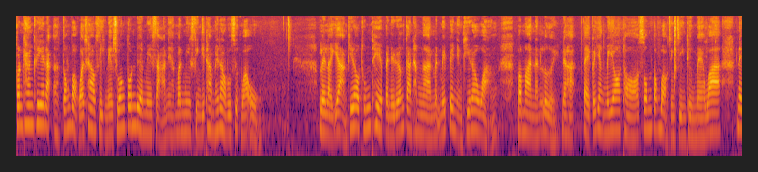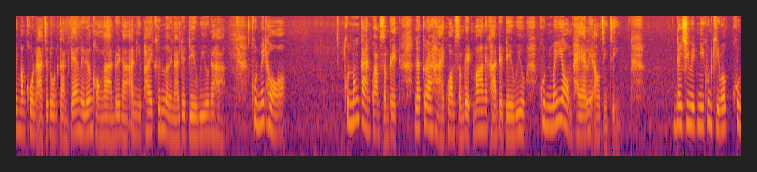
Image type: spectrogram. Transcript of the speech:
ค่อนข้างเครียดอะอะต้องบอกว่าชาวสิงห์ในช่วงต้นเดือนเมษาเนี่ยมันมีสิ่งที่ทำให้เรารู้สึกว่าโอ้ หลาย ๆ อย่างที่เราทุ่มเทไปในเรื่องการทำงานมันไม่เป็นอย่างที่เราหวังประมาณนั้นเลยนะคะ แต่ก็ยังไม่ย่อท้อส้มต้องบอกจริง ๆ ถึงแม้ว่า ในบางคนอาจจะโดนกลันแกล้งในเรื่องของงานด้วยนะ อันนี้ไพ่ขึ้นเลยนะ The Devil นะคะ คุณไม่ท้อคุณต้องการความสำเร็จและกระหายความสำเร็จมากนะคะ The Devil คุณไม่ยอมแพ้เลยเอาจริง ๆ ในชีวิตนี้คุณคิดว่าคุณ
